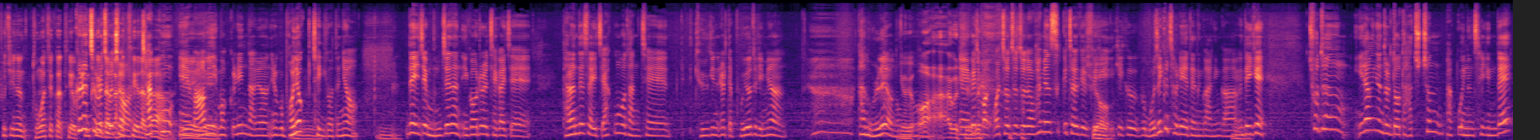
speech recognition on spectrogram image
표지는 동화책 같아요 그렇죠 그렇죠 그렇죠 자꾸 예, 예, 마음이 예. 뭐 끌린다면 이런 거 번역책이거든요. 음. 근데 이제 문제는 이거를 제가 이제 다른 데서 이제 학부모 단체 교육인 이럴 때 보여드리면 다 놀래요 너무. 여기 와 이렇게 예, 그래서 막저 저저 화면 스크 저기 그, 주여. 이렇게 그, 그 모자이크 처리해야 되는 거 아닌가. 음. 근데 이게 초등 1학년들도 다 추천 받고 있는 책인데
